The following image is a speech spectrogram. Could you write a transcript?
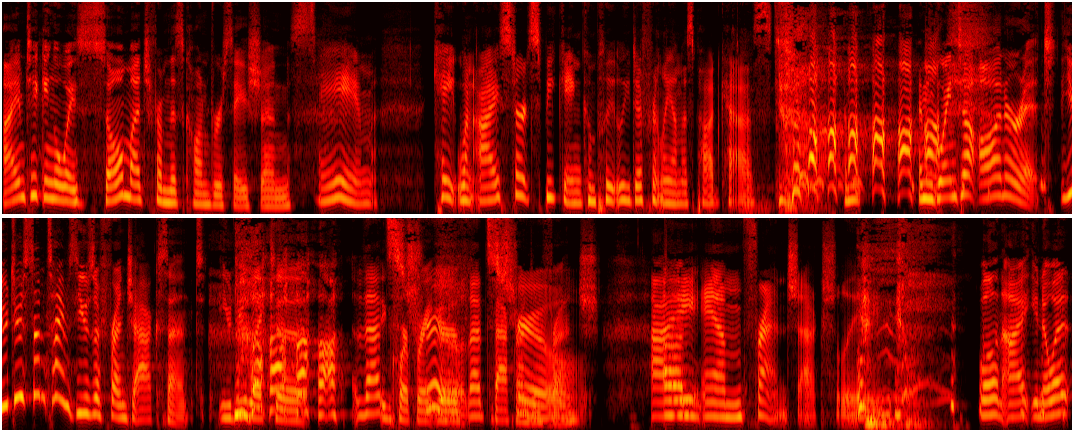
I am taking away so much from this conversation. Same. Kate, when I start speaking completely differently on this podcast, I'm, I'm, going to honor it. You do sometimes use a French accent. You do like to That's incorporate true. your That's background true. in French. I um, am French, actually. Well, and I, you know what?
